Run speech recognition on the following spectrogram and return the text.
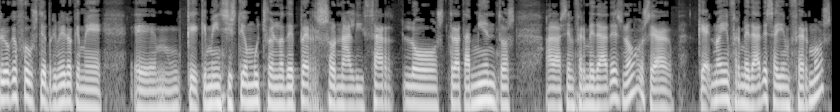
creo que fue usted primero que me eh, que, que, me insistió mucho en lo de personalizar los tratamientos a las enfermedades, ¿no? O sea, que no hay enfermedades, hay enfermos,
